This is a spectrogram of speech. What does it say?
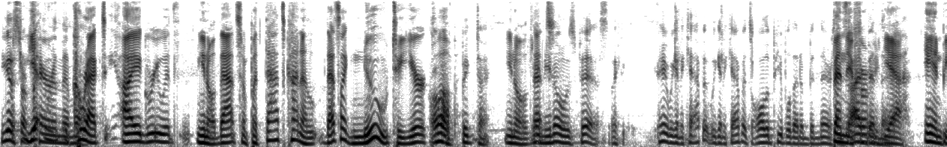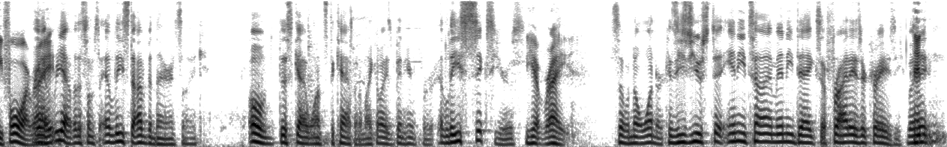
You got to start pairing them. up. correct. I agree with you know that's but that's kind of that's like new to your oh, club. Oh, big time. you know that's and you know who's pissed? Like, hey, we're gonna cap it. We're gonna cap it. It's all the people that have been there. been since there I've for been there. yeah and before Yeah, right. Yeah, but that's what I'm saying. At least I've been there. It's like, oh, this guy wants the cap it. I'm like, oh, he's been here for at least six years. Yeah, right. So no wonder, because he's used to any time, any day. Except Fridays are crazy, but And-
